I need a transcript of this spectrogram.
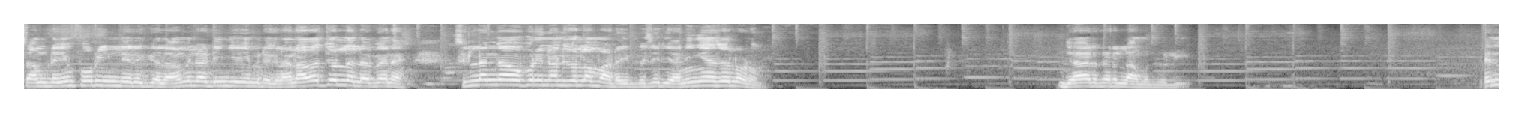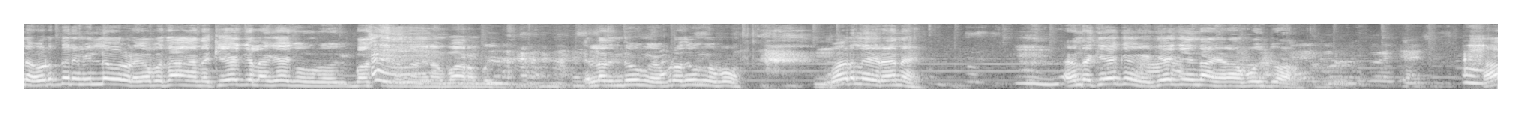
சம்டைம் ஃபோரின்ல இருக்கலாம் இல்லாட்டி இங்கேயும் இருக்கலாம். நான் அதை சொல்லலை பேனே ஸ்ரீலங்கா ஃபோரினான்னு சொல்ல மாட்டேன். இப்போ சரியா நீங்கள் சொல்லணும்? யார் தரலாமா சொல்லி. என்ன ஒருத்தர் இல்ல ஒரு அப்ப தாங்க அந்த கேக் எல்லாம் கேட்க பஸ் நான் வாரம் போய். எல்லாத்தையும் தூங்க எப்பறம் தூங்க போ. வரல அந்த கேக்குங்க கேக்கையும் தாங்க நான் போயிட்டு வரேன். ஆ?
